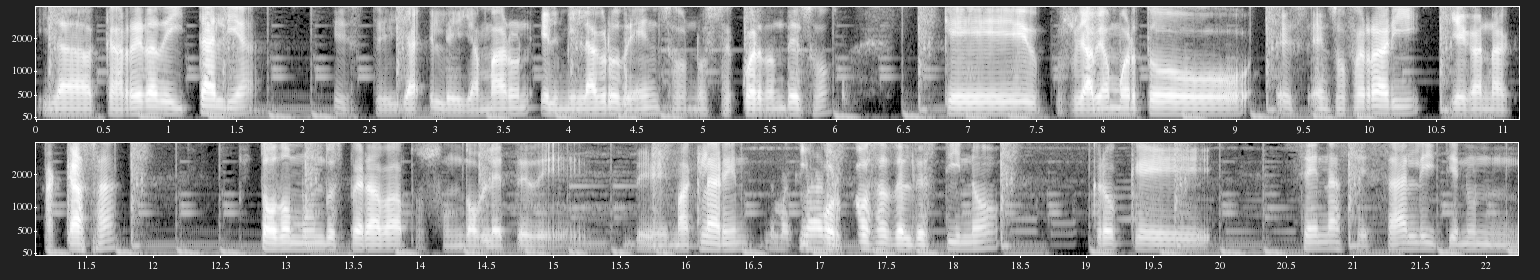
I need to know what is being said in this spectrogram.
y la carrera de Italia este, ya, le llamaron el milagro de Enzo, no se acuerdan de eso, que pues, ya había muerto Enzo Ferrari, llegan a, casa, todo mundo esperaba pues, un doblete de, McLaren, y por cosas del destino, creo que Senna se sale y tiene un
